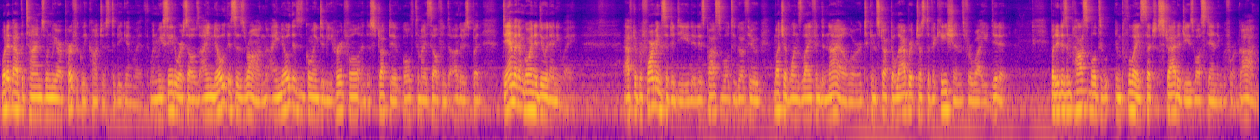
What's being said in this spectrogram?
What about the times when we are perfectly conscious to begin with? When we say to ourselves, I know this is wrong, I know this is going to be hurtful and destructive both to myself and to others, but damn it, I'm going to do it anyway. After performing such a deed, it is possible to go through much of one's life in denial or to construct elaborate justifications for why you did it. But it is impossible to employ such strategies while standing before God.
